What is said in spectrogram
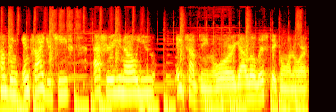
something inside your teeth after you know you ate something, or you got a little lipstick on, or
